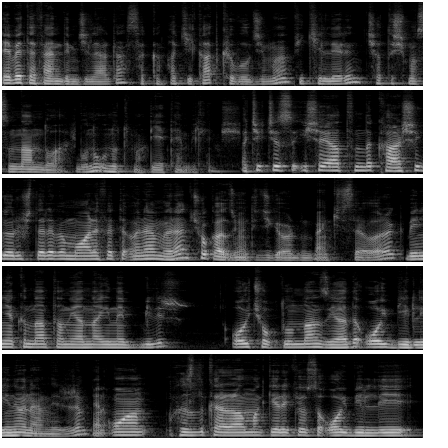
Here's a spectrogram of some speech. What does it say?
evet efendimcilerden sakın. Hakikat kıvılcımı fikirlerin çatışmasından doğar. Bunu unutma diye tembihlemiş. Açıkçası iş hayatında karşı görüşlere ve muhalefete önem veren çok az yönetici gördüm ben kişisel olarak. Beni yakından tanıyanlar yine bilir oy çokluğundan ziyade oy birliğine önem veririm. Yani o an hızlı karar almak gerekiyorsa oy birliği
